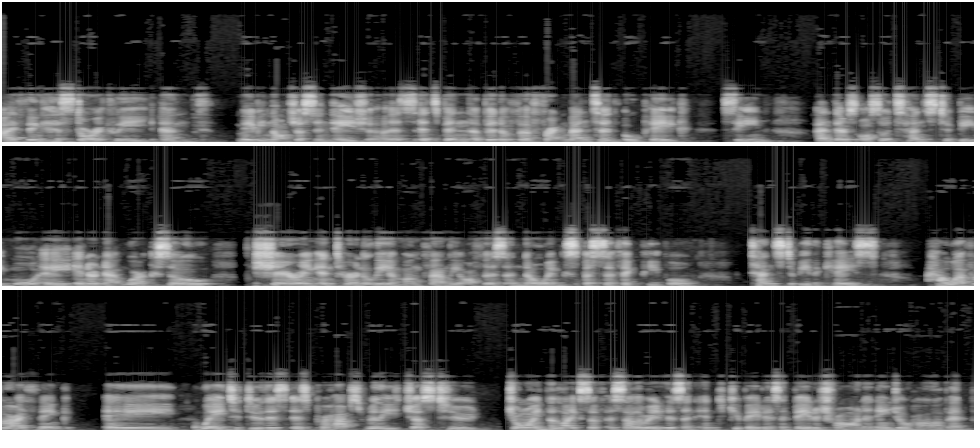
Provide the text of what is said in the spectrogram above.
I think historically and maybe not just in Asia, it's it's been a bit of a fragmented, opaque scene and there's also tends to be more a inner network. So sharing internally among family office and knowing specific people tends to be the case. However i think a way to do this is perhaps really just to join the likes of accelerators and incubators and betatron and angel hub and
